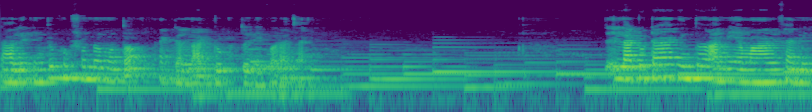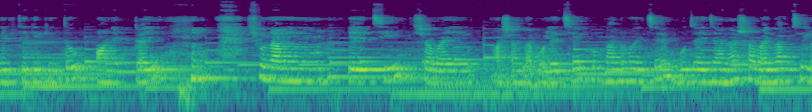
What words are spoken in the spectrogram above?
তাহলে কিন্তু খুব সুন্দর মতো একটা লাড্ডু তৈরি করা যায়। এই লাড্ডুটা কিন্তু আমি আমার ফ্যামিলির থেকে কিন্তু অনেকটাই সুনাম পেয়েছি। সবাই মাসাল্লাহ বলেছে, খুব ভালো হয়েছে। বুঝাই যায় না, সবাই ভাবছিল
